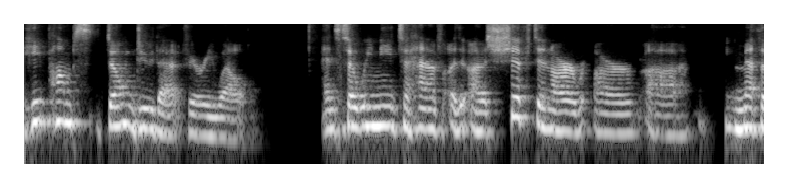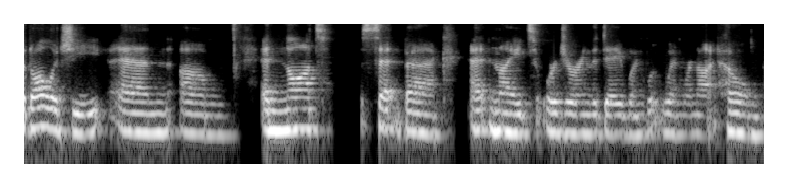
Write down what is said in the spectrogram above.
heat pumps don't do that very well. And so we need to have a, a shift in our, our uh, methodology and, um, and not set back at night or during the day when, when we're not home,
